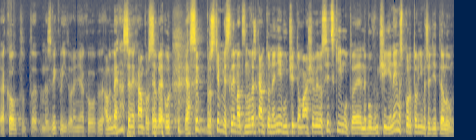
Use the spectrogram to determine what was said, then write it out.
jako to, to je nezvyklý, to není jako, ale jména si nechám pro sebe. Já si prostě myslím, a znovu říkám, to není vůči Tomášovi Rosickému, to je nebo vůči jiným sportovním ředitelům.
